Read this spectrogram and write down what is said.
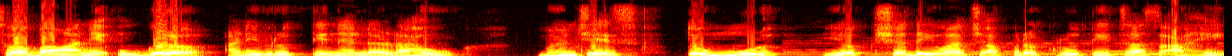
स्वभावाने उग्र आणि वृत्तीने लढाऊ. म्हणजेच तो मूळ यक्षदेवाच्या प्रकृतीचाच आहे.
